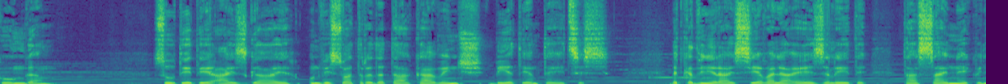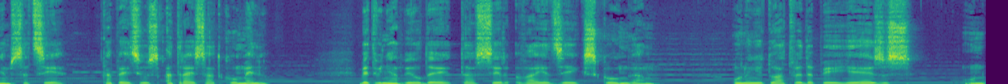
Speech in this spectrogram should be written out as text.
kungam. Sūtītie aizgāja un visu atrada tā, kā viņš bija tiem teicis. Bet, kad viņi raisīja vaļā ēzelīti, tā saimnieki viņam sacīja: Kāpēc jūs atraisāt kumeļu? Bet viņi atbildēja: Tas ir vajadzīgs kungam. Un viņi to atveda pie Jēzus un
